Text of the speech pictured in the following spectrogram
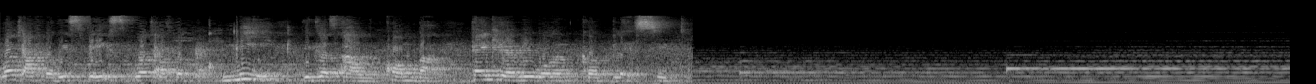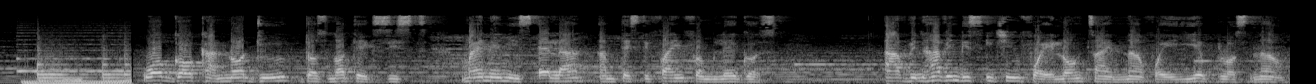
Watch out for this space. Watch out for me because I will come back. Thank you, everyone. God bless you. What God cannot do does not exist. My name is Ella. I'm testifying from Lagos. I've been having this itching for a long time now, for a year plus now.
